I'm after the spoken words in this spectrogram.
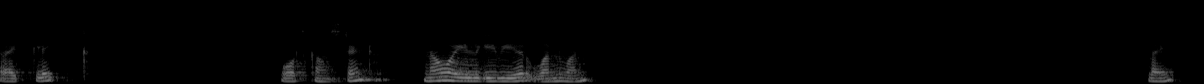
Right click force constant. Now I will give here 1 1 apply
